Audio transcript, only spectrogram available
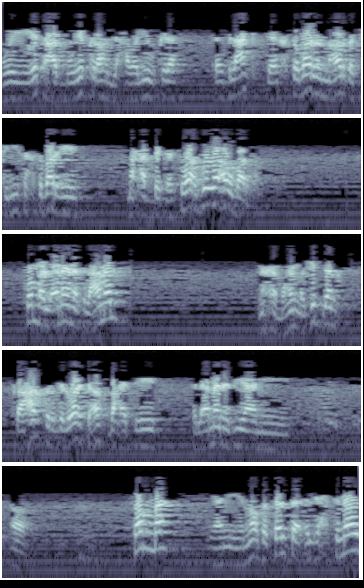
ويتعب ويكره اللي حواليه وكده بالعكس اختبار النهاردة الكنيسة اختبار إيه؟ محبتها سواء جوه أو بره. ثم الأمانة في العمل ناحية مهمة جدا. في عصر دلوقتي أصبحت إيه؟ الأمانة دي يعني آه. ثم يعني النقطة الثالثة الاحتمال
